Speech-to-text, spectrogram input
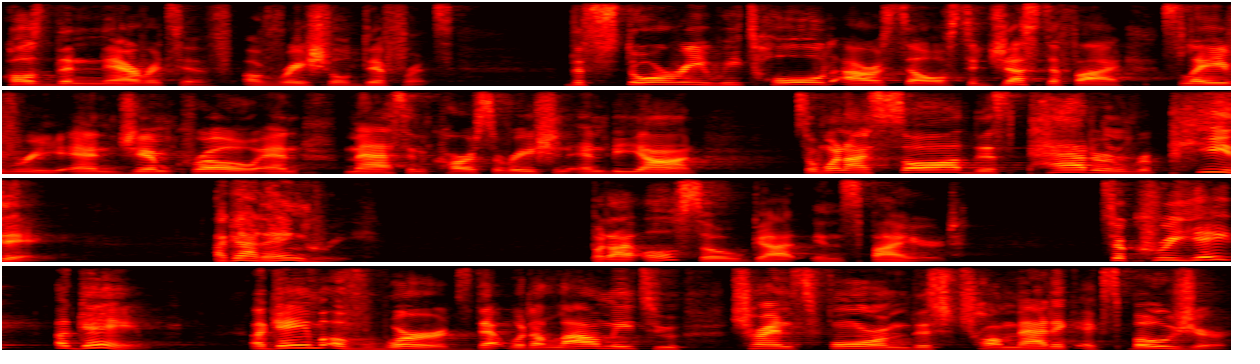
calls the narrative of racial difference. The story we told ourselves to justify slavery and Jim Crow and mass incarceration and beyond. So when I saw this pattern repeating, I got angry. But I also got inspired to create a game a game of words that would allow me to transform this traumatic exposure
